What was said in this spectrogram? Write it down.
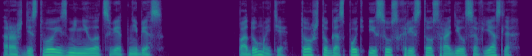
Рождество изменило цвет небес. Подумайте, то, что Господь Иисус Христос родился в яслях,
